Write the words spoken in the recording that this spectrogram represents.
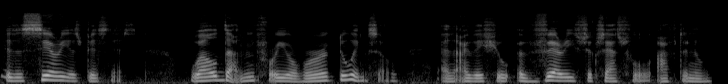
is a serious business. Well done for your work doing so, and I wish you a very successful afternoon.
